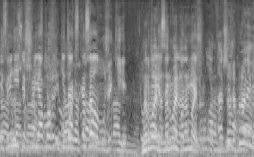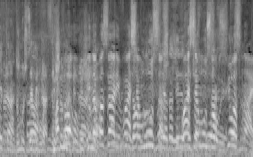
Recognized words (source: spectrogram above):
Извините, что я, может, не так сказал, мужики. Нормально, Язык нормально, не нормально. подвешен. Так що правильно так. Тому що це біда. Це А то и на базаре Вася мусор, Вася мусор все знает.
